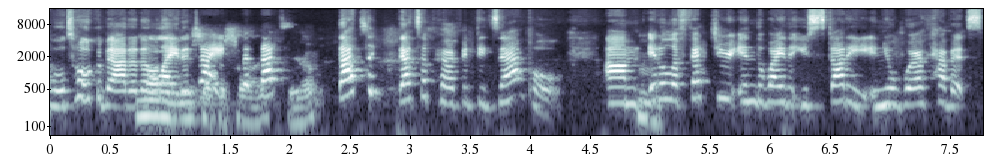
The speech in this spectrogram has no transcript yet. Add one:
We'll talk about it at a Not later date. But that's yeah. that's a that's a perfect example. Um, Hmm. It'll affect you in the way that you study, in your work habits.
